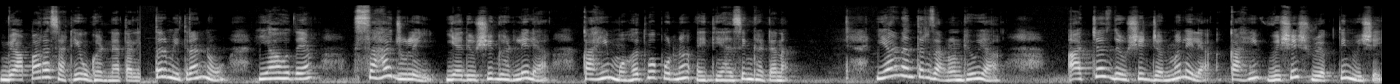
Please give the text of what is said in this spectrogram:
व्यापारासाठी उघडण्यात आली. तर मित्रांनो या होत्या सहा जुलै या दिवशी घडलेल्या काही महत्त्वपूर्ण ऐतिहासिक घटना. यानंतर जाणून घेऊया आजच्याच दिवशी जन्मलेल्या काही विशेष व्यक्तींविषयी.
